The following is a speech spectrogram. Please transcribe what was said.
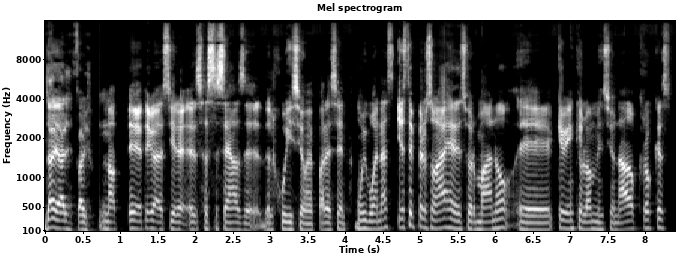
Dale, dale, Fabio. No, eh, te iba a decir, esas escenas de, del juicio me parecen muy buenas. Y este personaje de su hermano, eh, qué bien que lo han mencionado, creo que es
